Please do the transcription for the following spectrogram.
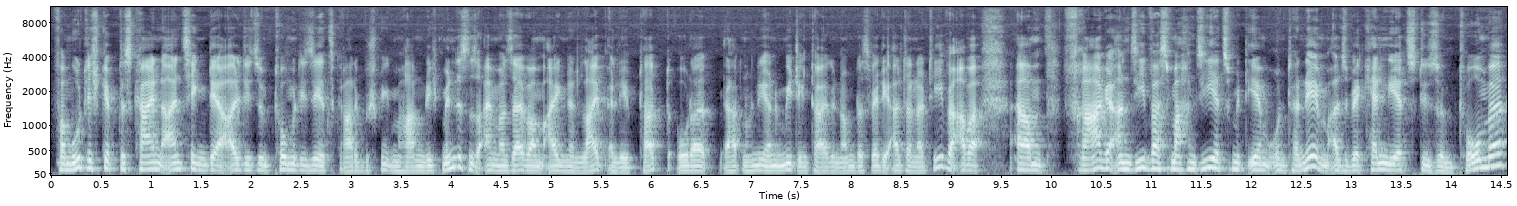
vermutlich gibt es keinen einzigen, der all die Symptome, die Sie jetzt gerade beschrieben haben, nicht mindestens einmal selber am eigenen Leib erlebt hat oder er hat noch nie an einem Meeting teilgenommen. Das wäre die Alternative. Aber ähm, Frage an Sie, was machen Sie jetzt mit Ihrem Unternehmen? Also wir kennen jetzt die Symptome.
